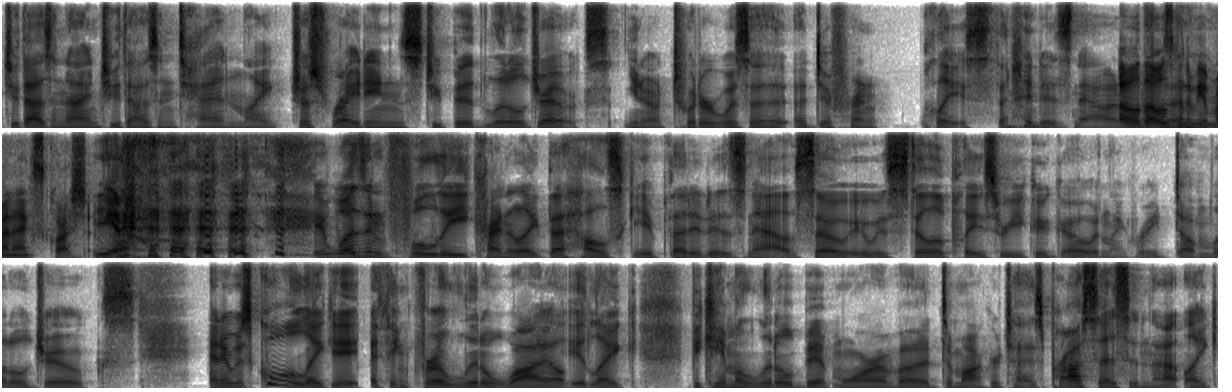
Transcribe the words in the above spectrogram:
2009 2010 like just writing stupid little jokes you know twitter was a, a different place than it is now. Oh, that was going to be my next question. Yeah. it wasn't fully kind of like the hellscape that it is now. So it was still a place where you could go and like write dumb little jokes and it was cool like it, i think for a little while it like became a little bit more of a democratized process in that like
